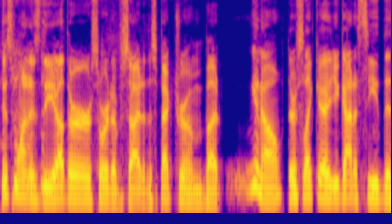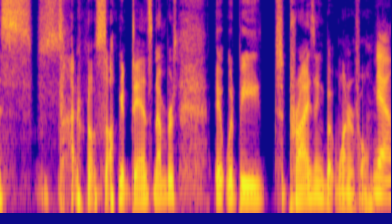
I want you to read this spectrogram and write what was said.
This one is the other sort of side of the spectrum, but you know, there's like a you got to see this. I don't know, song and dance numbers. It would be surprising but wonderful. Yeah.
